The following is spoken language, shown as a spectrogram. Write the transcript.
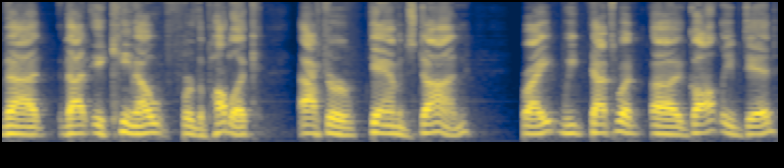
that that it came out for the public after damage done, right? We that's what uh, Gottlieb did,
